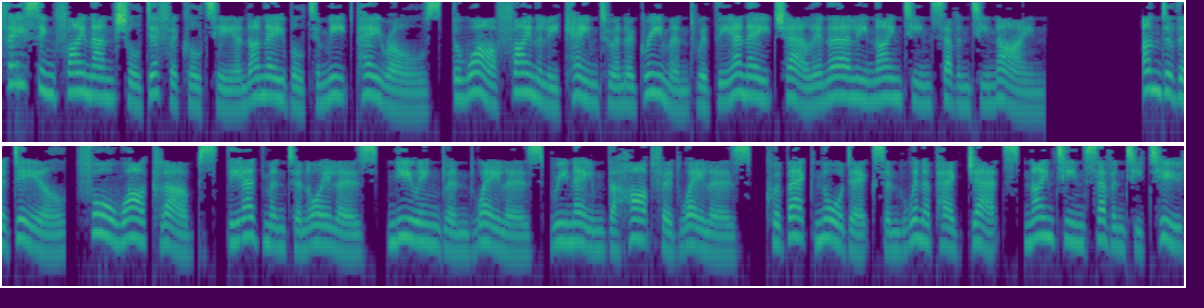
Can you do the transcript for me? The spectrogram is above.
Facing financial difficulty and unable to meet payrolls, the WA finally came to an agreement with the NHL in early 1979. Under the deal, four WA clubs, the Edmonton Oilers, New England Whalers renamed the Hartford Whalers, Quebec Nordiques and Winnipeg Jets 1972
